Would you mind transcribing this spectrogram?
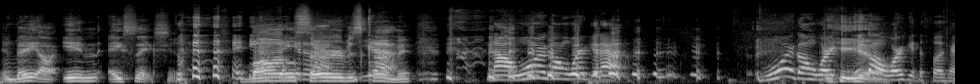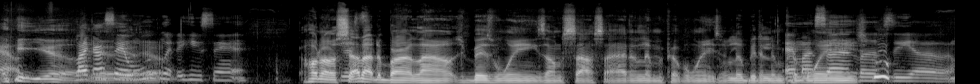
and they are in a section. Bottle service Yeah. coming. Now Warren gonna work it out. Warren gonna work. He gonna work it the fuck out. yeah. Like I said, yeah, when yeah. we went to Houston, Hold on, shout out to Burn Lounge, best wings on the south side, and lemon pepper wings, a little bit of lemon and pepper my son wings. loves the uh,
